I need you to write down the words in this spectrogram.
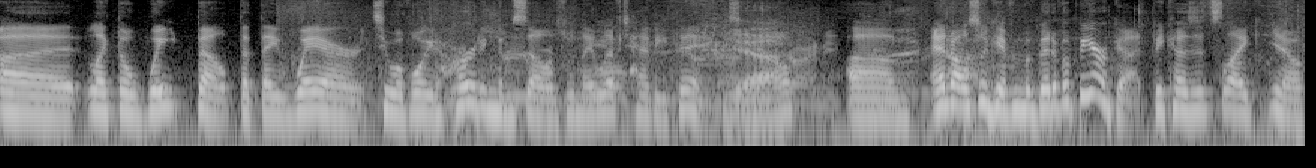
uh, like the weight belt that they wear to avoid hurting themselves when they lift heavy things. Yeah. You know. Um, and also give him a bit of a beer gut because it's like you know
